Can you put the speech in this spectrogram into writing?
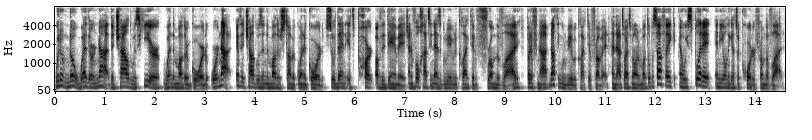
We don't know whether or not the child was here when the mother gored or not. If the child was in the mother's stomach when it gored, so then it's part of the damage. And full Chatzi Nezek would be able to collect it from the Vlad, but if not, nothing would be able to collect it from it. And that's why it's Moed multiple Safek, and we split it, and he only gets a quarter from the Vlad.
